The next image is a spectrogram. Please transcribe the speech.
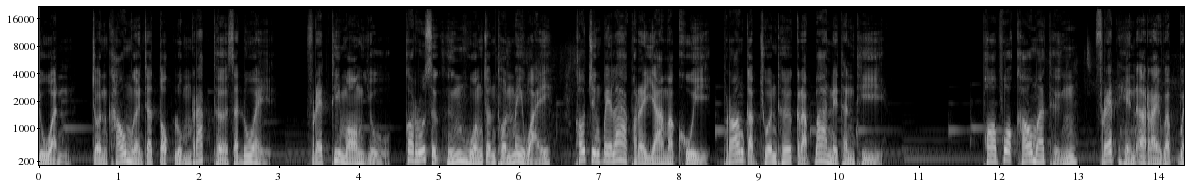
ยวน จนเขาเหมือนจะตกหลุมรักเธอซะด้วย เฟร็ดที่มองอยู่ก็รู้สึกหึงหวงจนทนไม่ไหว เขาจึงไปลากภรรยามาคุย พร้อมกับชวนเธอกลับบ้านในทันที พอพวกเขามาถึง เฟร็ดเห็นอะไรแว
